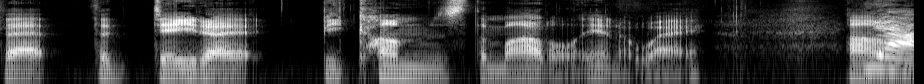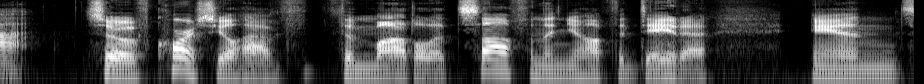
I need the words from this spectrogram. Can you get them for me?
that the data becomes the model in a way. Um, yeah. So of course you'll have the model itself, and then you'll have the data, and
